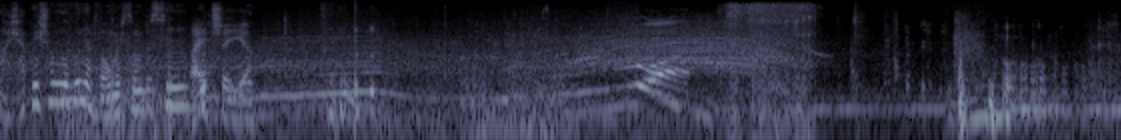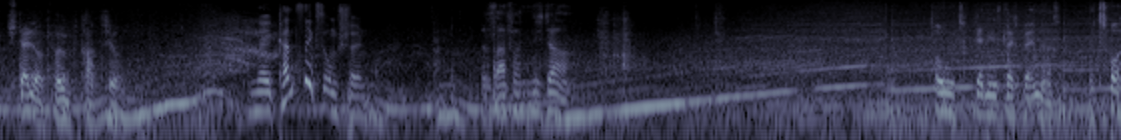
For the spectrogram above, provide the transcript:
Ah, ich habe mich schon gewundert, warum ich so ein bisschen Weiß. rutsche hier. Stelle auf 5 Traktion. Ne, kannst nix umstellen. Das ist einfach nicht da. Oh, Training ist gleich beendet. Ja, toll.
